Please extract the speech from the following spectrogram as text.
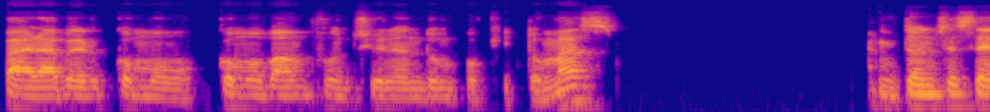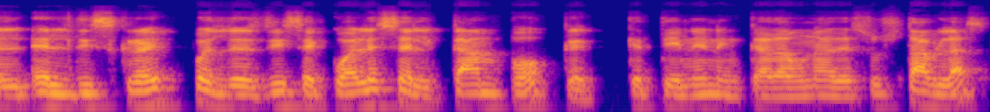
para ver cómo, cómo van funcionando un poquito más. Entonces el, el describe pues les dice cuál es el campo que, que tienen en cada una de sus tablas,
